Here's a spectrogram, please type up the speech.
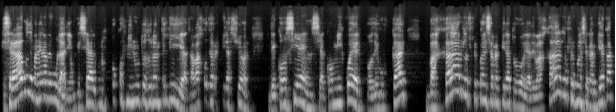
que si la hago de manera regular y aunque sea algunos pocos minutos durante el día, trabajos de respiración, de conciencia con mi cuerpo, de buscar bajar la frecuencia respiratoria, de bajar la frecuencia cardíaca,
